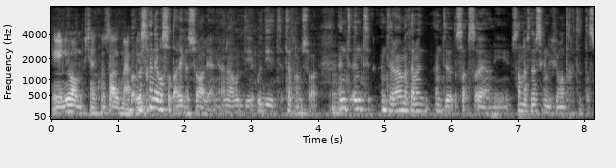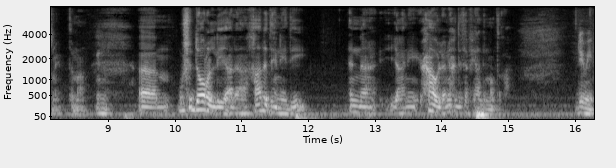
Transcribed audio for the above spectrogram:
يعني اليوم عشان أكون صادق معك. بس خليني أبسط عليك السؤال. يعني أنا ودي ودي تفهم السؤال. أنت أنت أنت الآن مثلا أنت ص- ص- يعني صنف نفسك إنك في منطقة التصميم. تمام. وش الدور اللي على خالد هنيدي إنه يعني يحاول أن يحدث في هذه المنطقة؟ جميل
